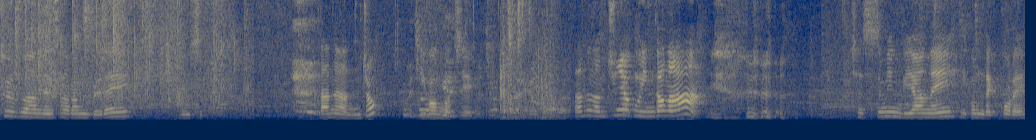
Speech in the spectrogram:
유튜브 하는 사람들의 모습. 나는 안 줘? 이건 거지. 나는 안 주냐고 인간아. 제스민 미안해. 이건 내 거래.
